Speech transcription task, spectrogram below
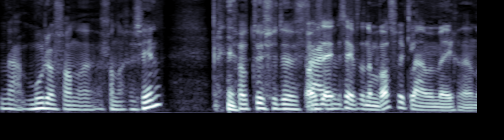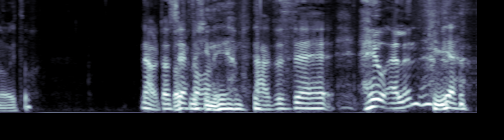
nou, moeder van, van een gezin. Zo tussen de vijf... Oh, ze, ze, heeft dan een wasreclame meegedaan ooit, toch? Nou, dat zegt wel... Ja. Nou, dat is heel Ellen. Ja.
